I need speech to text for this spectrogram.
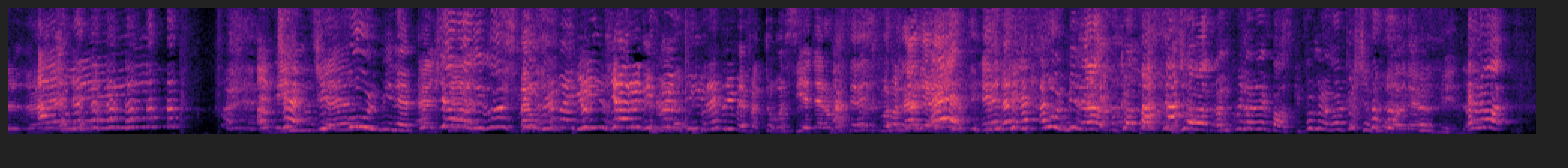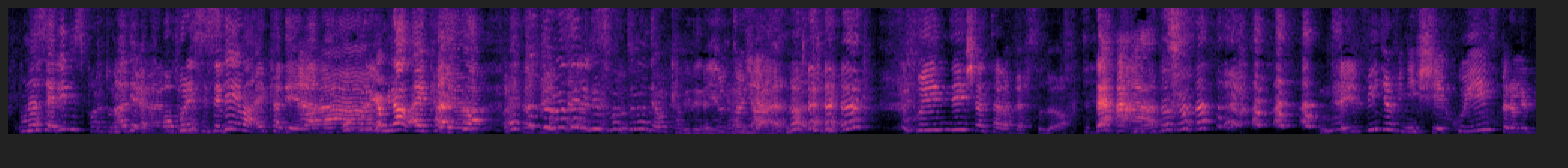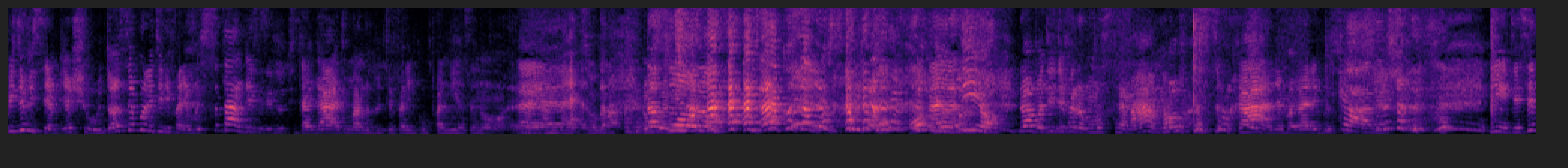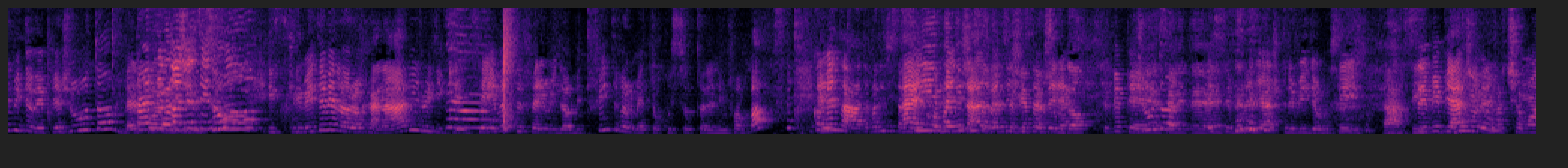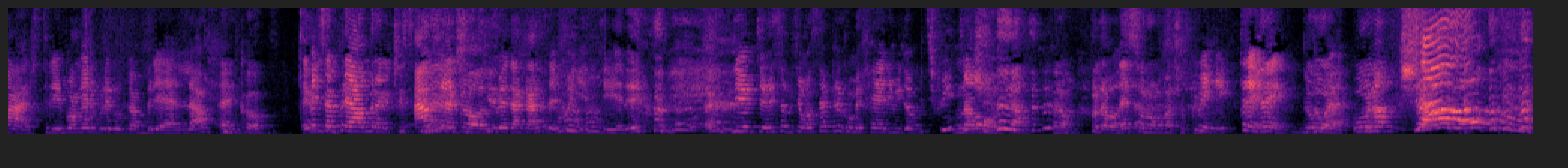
Ah, Cioè, il fulmine, più Eh, chiaro cioè, di così. Ma pure più chiaro di così. Pure prima hai fatto così ed era una serie di sfortunati Eh, eventi. perché il fulmine che passeggiava tranquillo nei boschi, il fulmine colpisce cuore. Capito? Era una serie di sfortunati. Oppure si sedeva e cadeva, Ah. oppure camminava e cadeva. È tutta una serie di sfortunati, non capite È niente. tutto la mia chiaro. Quindi Chantal ha perso due volte. Il video finisce qui, spero che il video vi sia piaciuto. Se volete rifare questo tag siete tutti taggati, ma lo dovete fare in compagnia, se no Eh, merda. insomma, da solo. Chissà cosa avrò scritto. Oh mio Allora, Dio. No, potete farlo con vostra mamma o con vostro cane, magari Il cane. Niente, se il video vi è piaciuto, bel Tanti pollice in su, iscrivetevi E Fairy with Hobbit Fit, ve lo metto qui sotto nell'info box. Commentate, fateci Eh, sapere. Sì, commentate, fateci sapere se vi è sapere piaciuto. se vi è E piaciuto se e volete altri video così. Ah, sì. Se vi piace ve ne facciamo altri, magari pure con Gabriella. Ecco. E sempre Ambra che ci scrive Ambra ci cose. scrive da casa i fogliettini. Niente, li salutiamo sempre come Fairy with Hobbit Fitch. Una volta, però. Una volta. Adesso non lo faccio più. Quindi 3, 3, 2, 2, 1. 1. Ciao!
